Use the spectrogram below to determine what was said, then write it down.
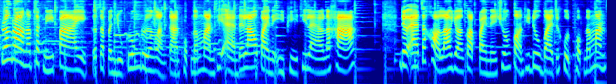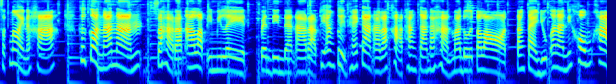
เรื่องราวนับจากนี้ไปก็จะเป็นยุครุ่งเรืองหลังการพบน้ำมันที่แอดได้เล่าไปใน EP ที่แล้วนะคะ เดี๋ยวแอดจะขอเล่าย้อนกลับไปในช่วงก่อนที่ดูไบจะขุดพบน้ำมันสักหน่อยนะคะ คือก่อนหน้านั้น สหรัฐอาหรับอิมิเรตเป็นดินแดนอาหรับที่อังกฤษให้การอารักขาทางการทหารมาโดยตลอด ตั้งแต่ยุคอาณานิคมค่ะ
